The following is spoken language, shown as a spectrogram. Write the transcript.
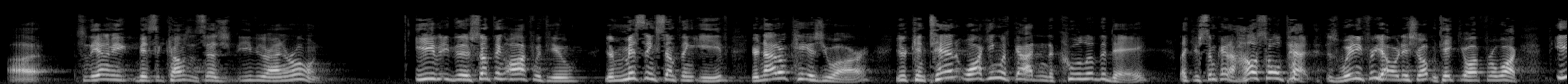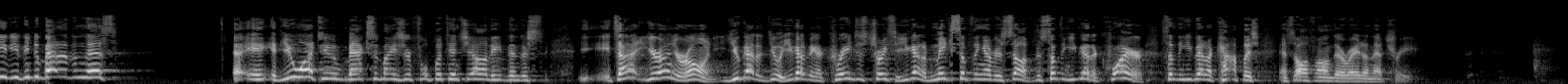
Uh, so the enemy basically comes and says, Eve, you're on your own. Eve, there's something off with you. You're missing something, Eve. You're not okay as you are. You're content walking with God in the cool of the day, like you're some kind of household pet, just waiting for Yahweh to show up and take you out for a walk. Eve, you can do better than this. Uh, if you want to maximize your full potentiality, then there's, it's you're on your own. You got to do it. You got to make a courageous choice. You got to make something of yourself. There's something you got to acquire, something you got to accomplish, and it's all found there right on that tree.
